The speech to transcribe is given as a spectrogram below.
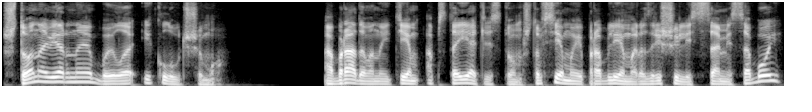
что, наверное, было и к лучшему. Обрадованный тем обстоятельством, что все мои проблемы разрешились сами собой,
